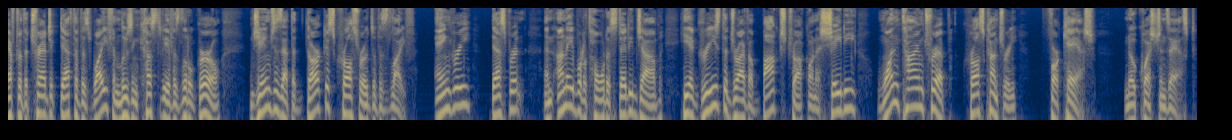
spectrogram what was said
After the tragic death of his wife and losing custody of his little girl, James is at the darkest crossroads of his life. Angry, desperate, and unable to hold a steady job, he agrees to drive a box truck on a shady, one time trip cross country for cash. No questions asked.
